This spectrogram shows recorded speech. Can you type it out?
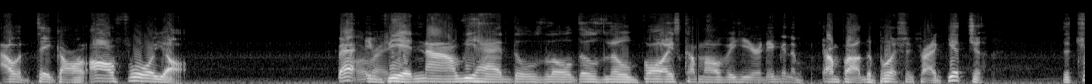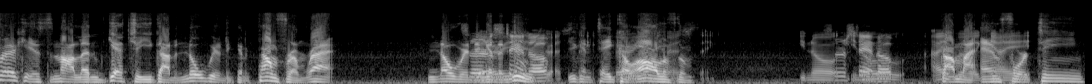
I would take on all four of y'all. Back in Alright. Vietnam, we had those little those little boys come over here. They're gonna jump out the bush and try to get you. The trick is to not let them get you. You gotta know where they're gonna come from, right? Know where they're gonna stand do. up. You can Interesting, take out all of them. You know, Sir, you know, up. I Got my M14.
